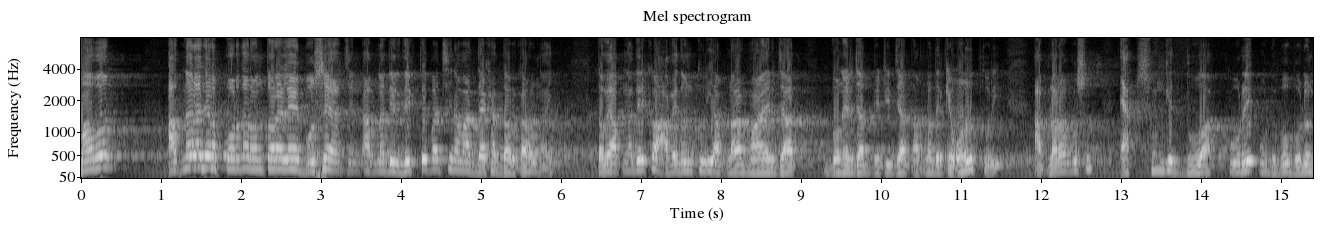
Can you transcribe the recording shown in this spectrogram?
মা বোন, আপনারা যারা পর্দার অন্তরালে বসে আছেন, আপনাদের দেখতে পাচ্ছেন, আমার দেখার দরকারও নাই। তবে আপনাদেরকে আবেদন করি, আপনারা মায়ের জাত, বোনের জাত, বেটির জাত, আপনাদেরকে অনুরোধ করি, আপনারাও বসুন, একসঙ্গে দোয়া করে উঠবো বলুন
